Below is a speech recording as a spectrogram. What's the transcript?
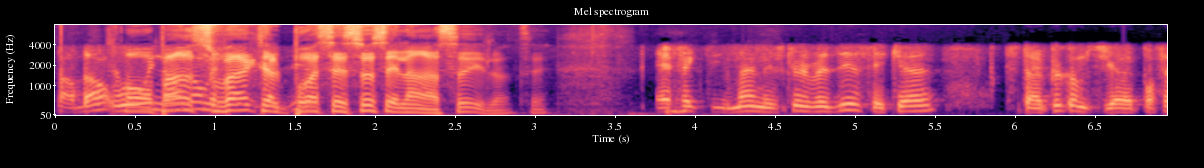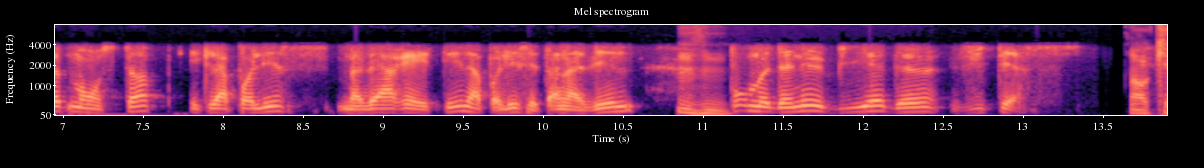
Pardon? on pense souvent que le processus est lancé. Là, Effectivement, mais ce que je veux dire, c'est que c'est un peu comme si j'avais pas fait mon stop et que la police m'avait arrêté, la police étant la ville, mhm. pour me donner un billet de vitesse. OK.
